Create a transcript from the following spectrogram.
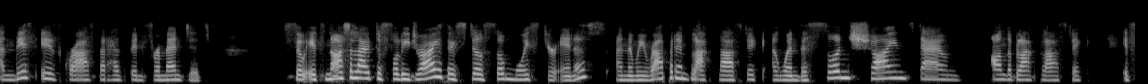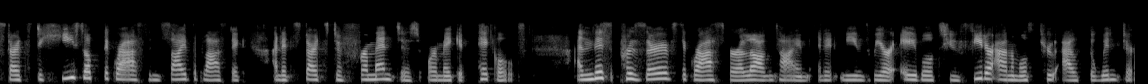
And this is grass that has been fermented. So it's not allowed to fully dry. There's still some moisture in it. And then we wrap it in black plastic. And when the sun shines down on the black plastic, it starts to heat up the grass inside the plastic and it starts to ferment it or make it pickled. And this preserves the grass for a long time and it means we are able to feed our animals throughout the winter.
